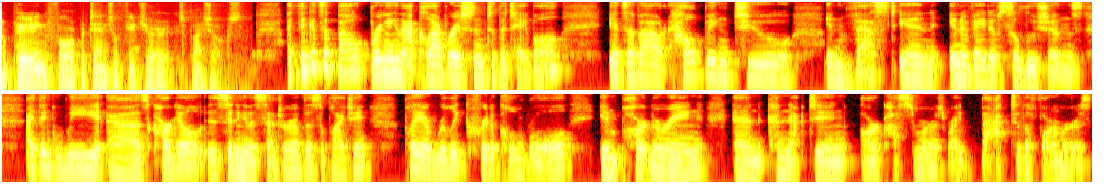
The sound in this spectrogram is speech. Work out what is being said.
preparing for potential future supply shocks? I think it's about bringing that collaboration to the table it's about helping to invest in innovative solutions. I think we, as Cargill, is sitting in the center of the supply chain, play a really critical role in partnering and connecting our customers right back to the farmers.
